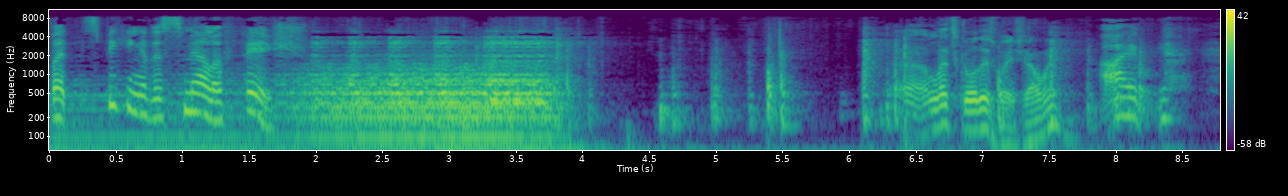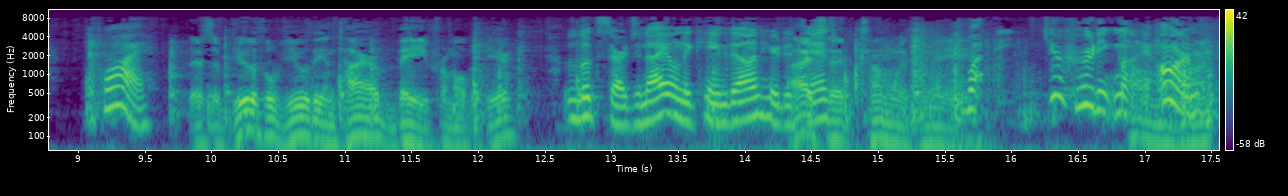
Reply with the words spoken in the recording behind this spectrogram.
But speaking of the smell of fish, Uh, let's go this way, shall we? I. Why? There's a beautiful view of the entire bay from over here. Look, Sergeant, I only came down here to I dance. said, come with me. What? You're hurting my Come arm. on.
